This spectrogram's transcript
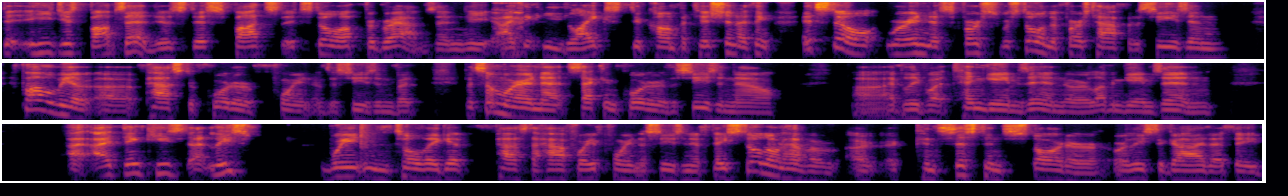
He just Bob said this this spot's it's still up for grabs, and he I think he likes the competition. I think it's still we're in this first we're still in the first half of the season, probably a, a past a quarter point of the season, but but somewhere in that second quarter of the season now, uh, I believe what ten games in or eleven games in, I, I think he's at least wait until they get past the halfway point in the season. If they still don't have a, a, a, consistent starter, or at least a guy that they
